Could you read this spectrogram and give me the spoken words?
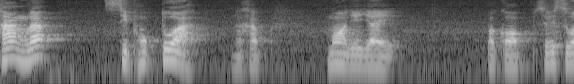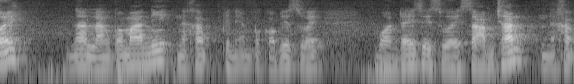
ข้างละ 16 ตัวนะครับ หม้อใหญ่ ๆ ประกอบสวยๆด้านหลังประมาณนี้นะครับ เป็นแอมป์ประกอบสวยๆบอร์ดได้สวยๆ3ชั้นนะครับ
